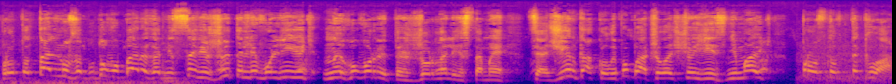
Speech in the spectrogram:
Про тотальну забудову берега місцеві жителі воліють не говорити з журналістами. Ця жінка, коли побачила, що її знімають, просто втекла,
